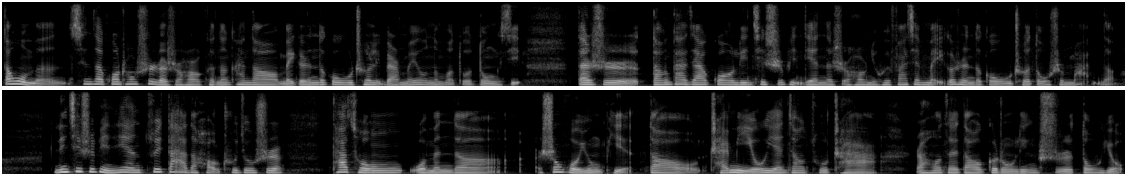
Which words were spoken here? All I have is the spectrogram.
当我们现在逛超市的时候，可能看到每个人的购物车里边没有那么多东西，但是当大家逛临期食品店的时候，你会发现每个人的购物车都是满的。临期食品店最大的好处就是，它从我们的生活用品到柴米油盐酱醋茶，然后再到各种零食都有。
